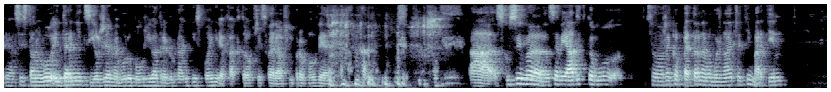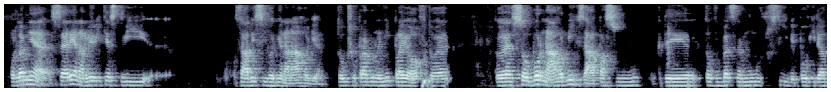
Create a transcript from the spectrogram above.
já si stanovu interní cíl, že nebudu používat redundantní spojení de facto při své další promluvě. a zkusím eh, se vyjádřit k tomu, co řekl Petr, nebo možná i předtím Martin. Podle mě série na dvě vítězství závisí hodně na náhodě. To už opravdu není playoff, to je, to je soubor náhodných zápasů, kdy to vůbec nemusí vypovídat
